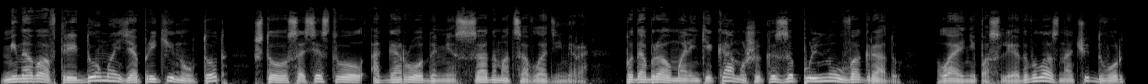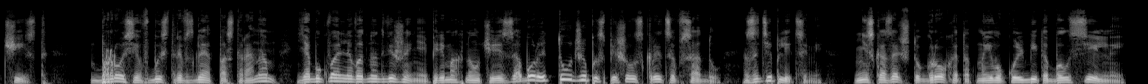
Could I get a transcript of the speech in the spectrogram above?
Миновав три дома, я прикинул тот, что соседствовал огородами с садом отца Владимира. Подобрал маленький камушек и запульнул в ограду. Лая не последовало, а значит, двор чист — Бросив быстрый взгляд по сторонам, я буквально в одно движение перемахнул через забор и тут же поспешил скрыться в саду, за теплицами. Не сказать, что грохот от моего кульбита был сильный,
